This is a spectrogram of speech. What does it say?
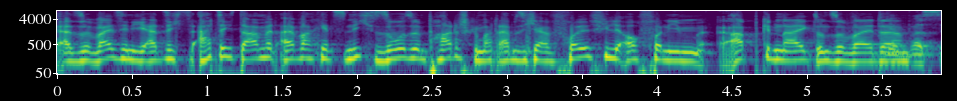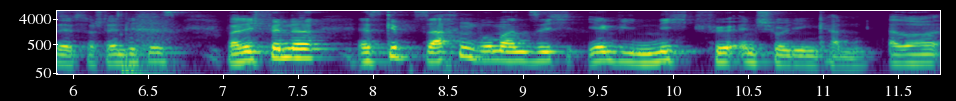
also weiß ich nicht, hat sich, hat sich damit einfach jetzt nicht so sympathisch gemacht, haben sich ja voll viele auch von ihm abgeneigt und so weiter. was selbstverständlich ist. Weil ich finde, es gibt Sachen, wo man sich irgendwie nicht für entschuldigen kann. Also,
